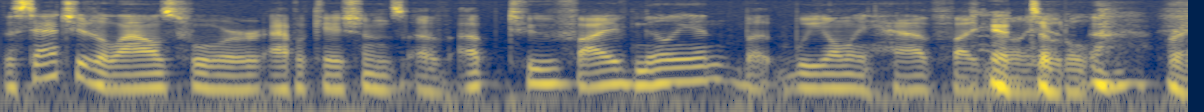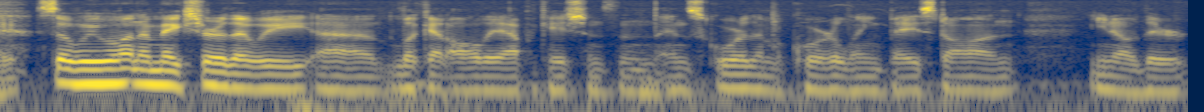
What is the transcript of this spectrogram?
The statute allows for applications of up to five million, but we only have five million total. Right. so we want to make sure that we uh, look at all the applications and, and score them accordingly based on you know their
